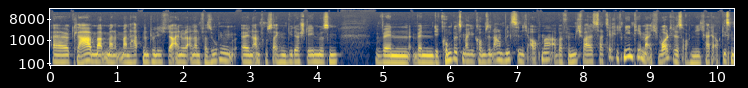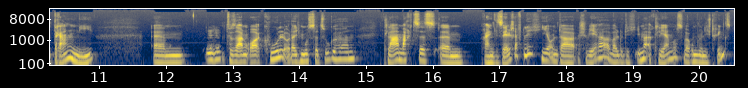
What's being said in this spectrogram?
Äh, klar, man, man, man, hat natürlich der einen oder anderen Versuchen äh, in Anführungszeichen widerstehen müssen, wenn, wenn die Kumpels mal gekommen sind, ach, willst du nicht auch mal? Aber für mich war das tatsächlich nie ein Thema. Ich wollte das auch nie. Ich hatte auch diesen Drang nie, ähm, mhm. zu sagen, oh, cool, oder ich muss dazugehören. Klar macht es ähm, rein gesellschaftlich hier und da schwerer, weil du dich immer erklären musst, warum du nicht trinkst.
